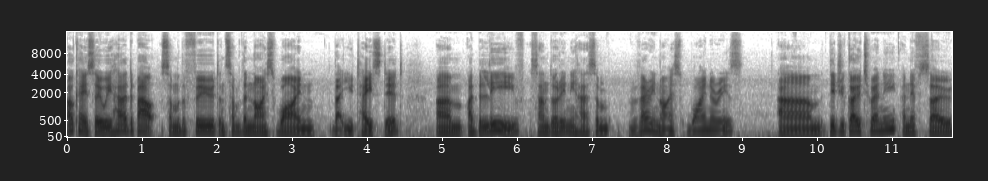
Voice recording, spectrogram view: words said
Okay, so we heard about some of the food and some of the nice wine that you tasted. Um, I believe Santorini has some very nice wineries. Um, did you go to any? And if so,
